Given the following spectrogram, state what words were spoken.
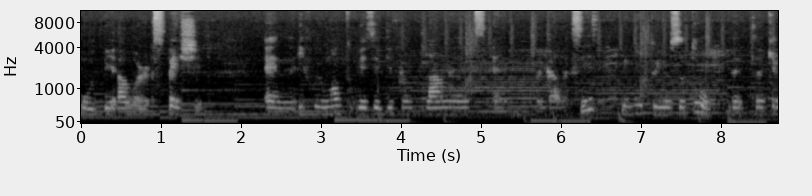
would be our spaceship. And if we want to visit different planets and galaxies, we need to use a tool that uh, can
